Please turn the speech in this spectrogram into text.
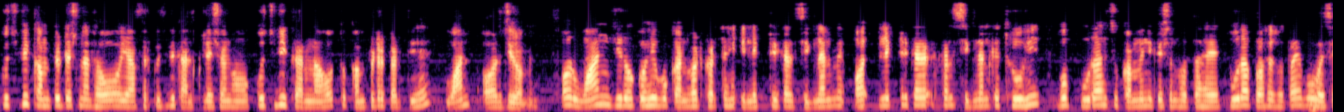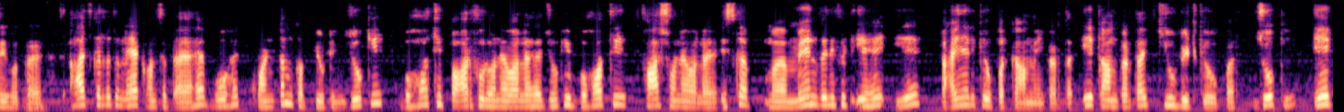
कुछ भी कंप्यूटेशनल हो या फिर कुछ भी कैलकुलेशन हो, कुछ भी करना हो तो कंप्यूटर करती है वन और ज़ीरो में। और वन ज़ीरो को ही वो कन्वर्ट करते हैं इलेक्ट्रिकल सिग्नल में और इलेक्ट्रिकल सिग्नल के थ्रू ही वो पूरा जो कम्युनिकेशन होता है, पूरा प्रोसेस होता है, वो वैसे ही होता है। आजकल का जो नया कॉन्सेप्ट आया है, वो है क्वांटम कंप्यूटिंग जो कि बहुत ही पावरफुल होने वाला है, जो कि बहुत ही फास्ट होने वाला है। इसका मेन बेनिफिट ये है, ये बाइनरी के ऊपर काम नहीं करता। ये काम करता है क्यूबिट के ऊपर, जो कि एक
